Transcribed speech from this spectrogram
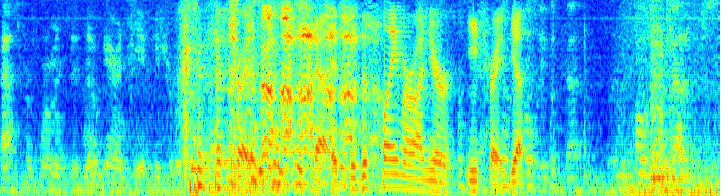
past performance is no guarantee of future performance. That's right. yeah, it's the disclaimer on your E-Trade. Yes. Just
